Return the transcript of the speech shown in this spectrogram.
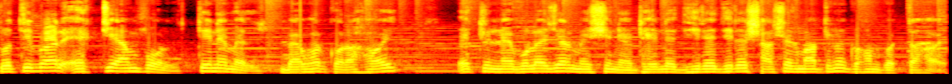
প্রতিবার একটি অ্যাম্পল তিন এম ব্যবহার করা হয়। একটি নেবুলাইজার মেশিনে ঢেলে ধীরে ধীরে শ্বাসের মাধ্যমে গ্রহণ করতে হয়।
